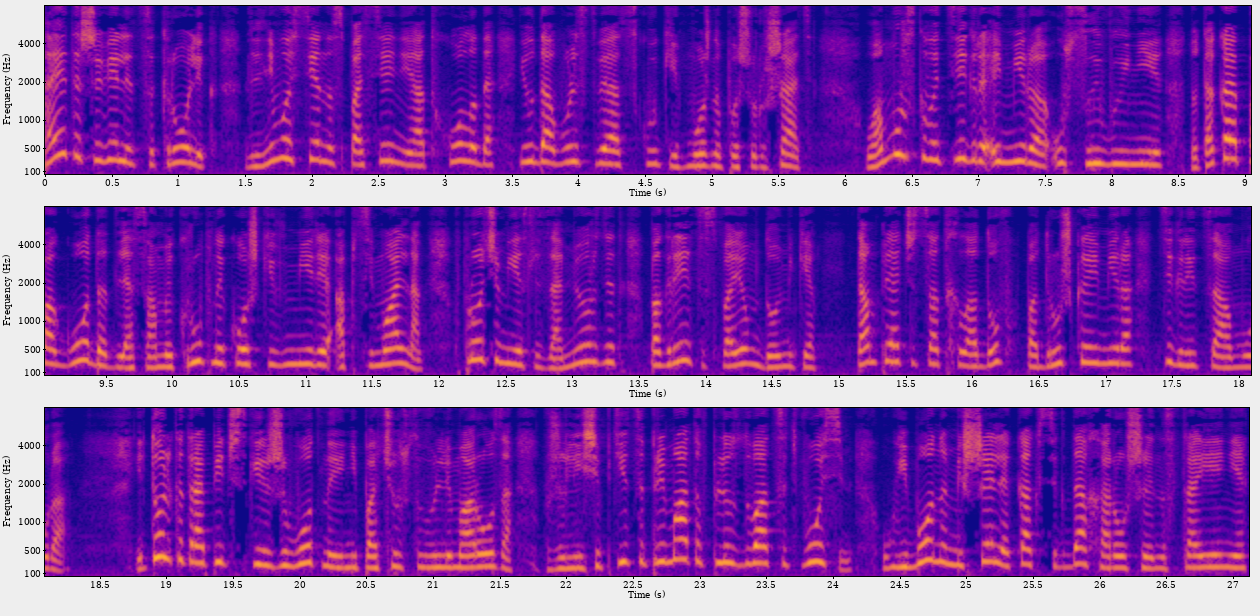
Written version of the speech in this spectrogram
А это шевелится кролик. Для него сено спасения от холода и удовольствие от скуки можно пошуршать. У амурского тигра Эмира усы выни, но такая погода для самой крупной кошки в мире оптимальна. Впрочем, если замерзнет, погреется в своем домике. Там прячется от холодов подружка Эмира, тигрица Амура. И только тропические животные не почувствовали мороза. В жилище птицы приматов плюс 28. У гибона Мишеля, как всегда, хорошее настроение.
